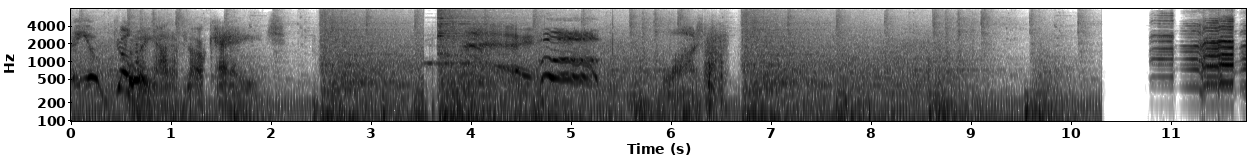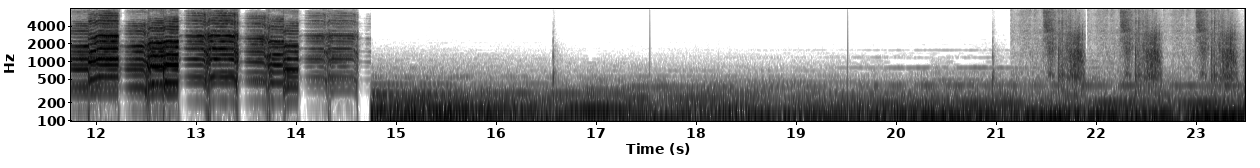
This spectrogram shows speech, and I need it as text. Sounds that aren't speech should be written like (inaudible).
What are you doing out of your cage? Hey! what? I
